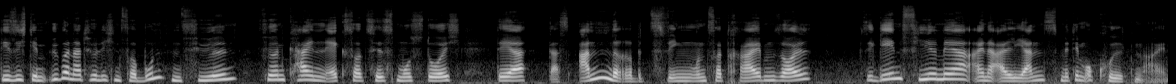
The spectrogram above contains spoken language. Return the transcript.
die sich dem Übernatürlichen verbunden fühlen, führen keinen Exorzismus durch, der das andere bezwingen und vertreiben soll, sie gehen vielmehr eine Allianz mit dem Okkulten ein.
